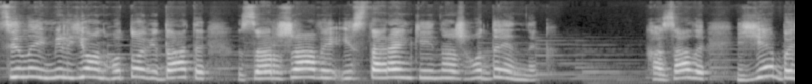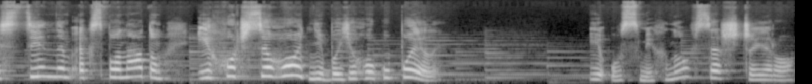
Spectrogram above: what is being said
цілий мільйон готові дати за ржавий і старенький наш годинник. Казали, є безцінним експонатом, і хоч сьогодні би його купили. І усміхнувся щиро,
